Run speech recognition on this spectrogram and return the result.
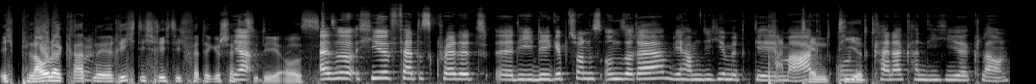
Ich plaudere gerade Cool. eine richtig, richtig fette Geschäftsidee aus. Also hier fettes Credit. Äh, die Idee gibt's schon, ist unsere. Wir haben die hiermit gemarkt Patentiert. und keiner kann die hier klauen.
